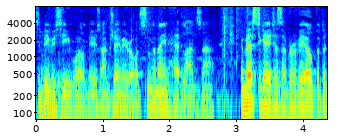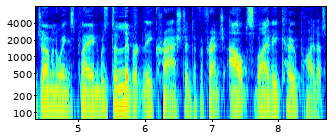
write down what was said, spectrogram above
To BBC World News, I'm Jamie Robertson. The main headlines now. Investigators have revealed that a Germanwings plane was deliberately crashed into the French Alps by the co pilot.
